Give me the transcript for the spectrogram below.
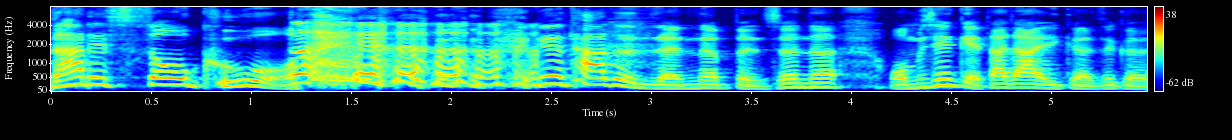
that is so cool。对，因为他的人呢，本身呢，我们先给大家一个这个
